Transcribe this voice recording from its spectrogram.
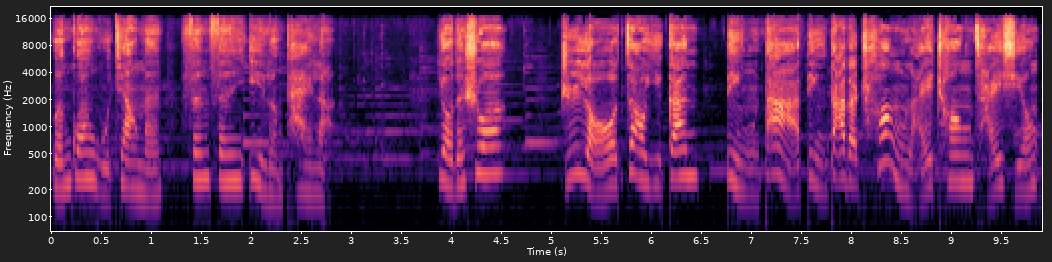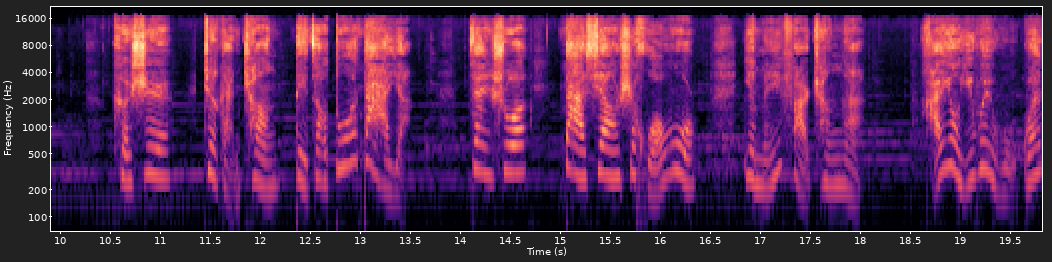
文官武将们纷纷议论开了。有的说，只有造一杆顶大顶大的秤来称才行。可是这杆秤得造多大呀？再说。大象是活物，也没法称啊。还有一位武官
